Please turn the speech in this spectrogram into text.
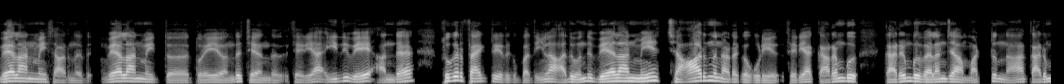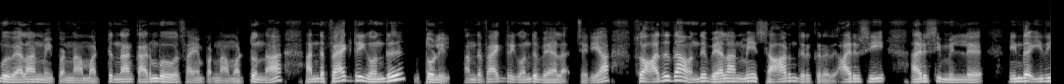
வேளாண்மை சார்ந்தது. வேளாண்மை துறையை வந்து சேர்ந்தது. சரியா? இதுவே அந்த சுகர் ஃபேக்ட்ரி இருக்குது பார்த்தீங்களா அது வந்து வேளாண்மையை சார்ந்து நடக்கக்கூடியது. சரியா? கரும்பு கரும்பு விளைஞ்சா மட்டும்தான் கரும்பு வேளாண்மை பண்ணால் மட்டும்தான் கரும்பு விவசாயம் பண்ணால் மட்டும்தான் அந்த ஃபேக்ட்ரிக்கு வந்து தொழில் அந்த ஃபேக்ட்ரிக்கு வந்து வேலை. சரியா? ஸோ அதுதான் வந்து வேளாண்மை சார்ந்து இருக்கிறது. அரிசி அரிசி மில்லு இந்த இது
